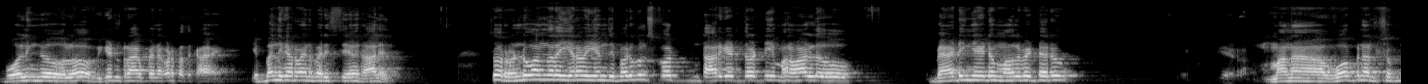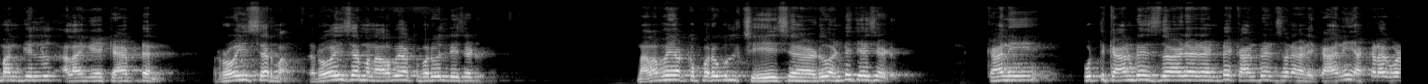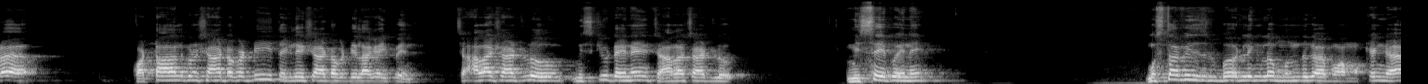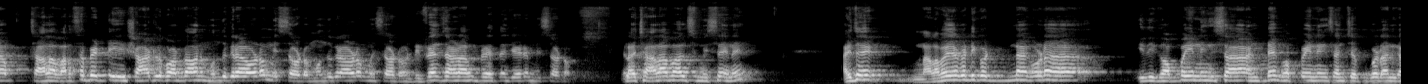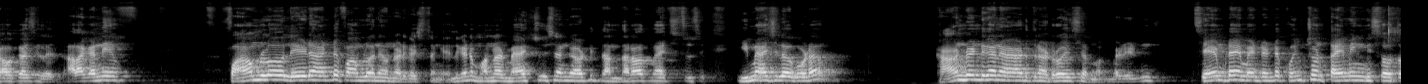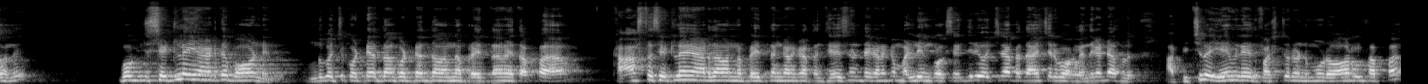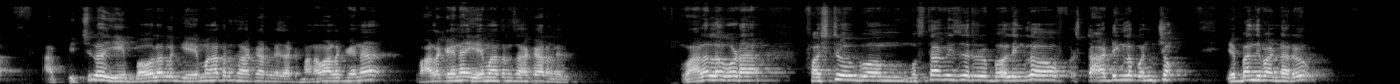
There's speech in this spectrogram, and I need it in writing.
బౌలింగ్లో వికెట్లు రాకపోయినా కూడా పెద్ద ఇబ్బందికరమైన పరిస్థితి ఏమీ రాలేదు. సో రెండు వందల ఇరవై ఎనిమిది పరుగులు స్కోర్ టార్గెట్ తోటి మన వాళ్ళు బ్యాటింగ్ చేయడం మొదలుపెట్టారు. మన ఓపెనర్ శుభ్మన్ గిల్ అలాగే కెప్టెన్ రోహిత్ శర్మ. రోహిత్ శర్మ నలభై ఒక్క పరుగులు చేశాడు. నలభై ఒక్క పరుగులు చేశాడు అంటే చేశాడు. కానీ పూర్తి కాన్ఫిడెన్స్తో ఆడాడంటే కాన్ఫిడెన్స్తోనే ఆడాడు. కానీ అక్కడ కూడా కొట్టాలనుకున్న షాట్ ఒకటి తగిలే షాట్ ఒకటి ఇలాగ అయిపోయింది. చాలా షాట్లు మిస్క్యూట్ అయినాయి చాలా షాట్లు మిస్ అయిపోయినాయి. ముస్తాఫీజ్ బౌలింగ్లో ముందుగా ముఖ్యంగా చాలా వరుస పెట్టి షాట్లు కొడదామని ముందుకు రావడం మిస్ అవ్వడం ముందుకు రావడం మిస్ అవ్వడం డిఫెన్స్ ఆడాలని ప్రయత్నం చేయడం మిస్ అవ్వడం ఇలా చాలా బాల్స్ మిస్ అయినాయి. అయితే నలభై ఒకటి కొట్టినా కూడా ఇది గొప్ప ఇన్నింగ్సా అంటే గొప్ప ఇన్నింగ్స్ అని చెప్పుకోవడానికి అవకాశం లేదు. అలాగని ఫామ్లో లేడా అంటే ఫామ్లోనే ఉన్నాడు ఖచ్చితంగా. ఎందుకంటే మొన్న మ్యాచ్ చూసాం కాబట్టి దాని తర్వాత మ్యాచ్ చూసి ఈ మ్యాచ్లో కూడా కాన్ఫిడెంట్గానే ఆడుతున్నాడు Rohit Sharma. But same time ఏంటంటే కొంచెం టైమింగ్ మిస్ అవుతుంది. కొంచెం సెటిల్ అయ్యి ఆడితే బాగుండేది. ముందుకు వచ్చి కొట్టేద్దాం కొట్టేద్దాం అన్న ప్రయత్నమే తప్ప కాస్త సెటిల్ అయ్యి ఆడదాం అన్న ప్రయత్నం కనుక అతను చేసి ఉంటే కనుక మళ్ళీ ఇంకొక సెంచరీ వచ్చినా పెద్ద ఆశ్చర్యపోగలేదు ఎందుకంటే అసలు ఆ పిచ్లో ఏమీ లేదు. ఫస్ట్ రెండు మూడు ఓవర్లు తప్ప ఆ పిచ్లో ఏ బౌలర్లకు ఏమాత్రం సహకారం లేదు. అటు మన వాళ్ళకైనా వాళ్ళకైనా ఏమాత్రం సహకారం లేదు. వాళ్ళలో కూడా ఫస్ట్ ముస్తాఫిజర్ బౌలింగ్లో స్టార్టింగ్లో కొంచెం ఇబ్బంది పడ్డారు.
